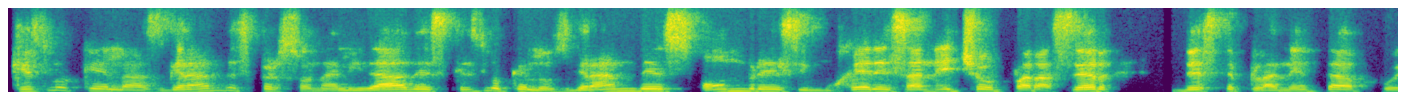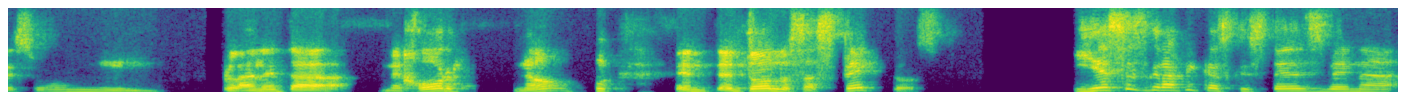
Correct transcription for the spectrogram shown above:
¿Qué es lo que las grandes personalidades, qué es lo que los grandes hombres y mujeres han hecho para hacer de este planeta, pues, un planeta mejor, ¿no? En, todos los aspectos. Y esas gráficas que ustedes ven a,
